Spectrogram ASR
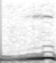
Woo!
